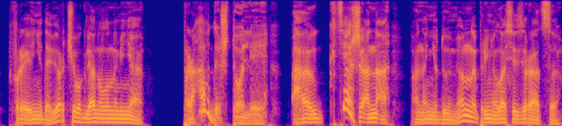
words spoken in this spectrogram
— Фрей недоверчиво глянула на меня. «Правда, что ли? А где же она?» Она недоуменно принялась озираться.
